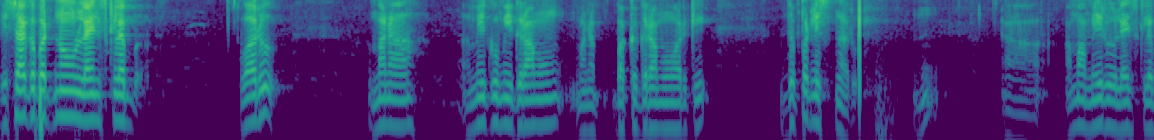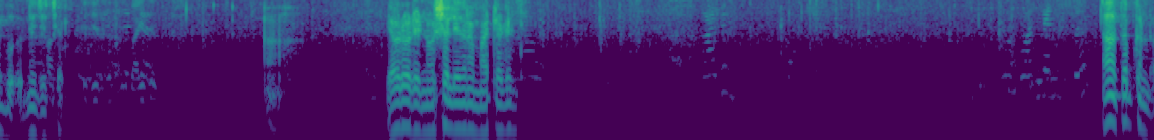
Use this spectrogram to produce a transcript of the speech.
విశాఖపట్నం లయన్స్ క్లబ్ వారు మన మీకు మీ గ్రామం మన పక్క గ్రామం వారికి దుప్పట్లు ఇస్తున్నారు అమ్మ మీరు లయన్స్ క్లబ్ నుంచి వచ్చారు. ఎవరో రెండు నిమిషాలు ఏదైనా మాట్లాడండి. తప్పకుండా.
